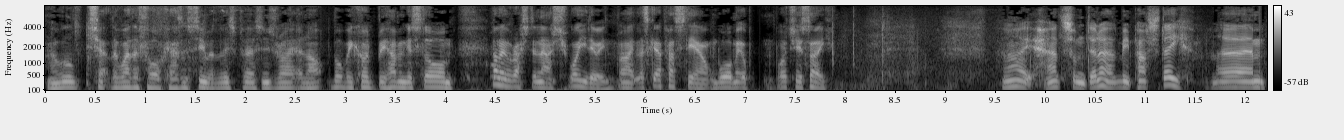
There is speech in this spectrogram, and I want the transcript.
I will check the weather forecast and see whether this person's right or not. But we could be having a storm. Hello, Rashton Ash. What are you doing? Right, let's get a pasty out and warm it up. What do you say? Right, had some dinner. Had me pasty. Um,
